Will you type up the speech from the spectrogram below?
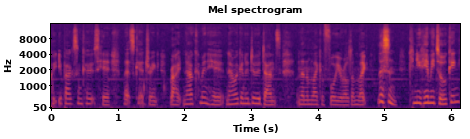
put your bags and coats here. Let's get a drink. Right, now come in here. Now we're going to do a dance. And then I'm like a four year old. I'm like, listen, can you hear me talking?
